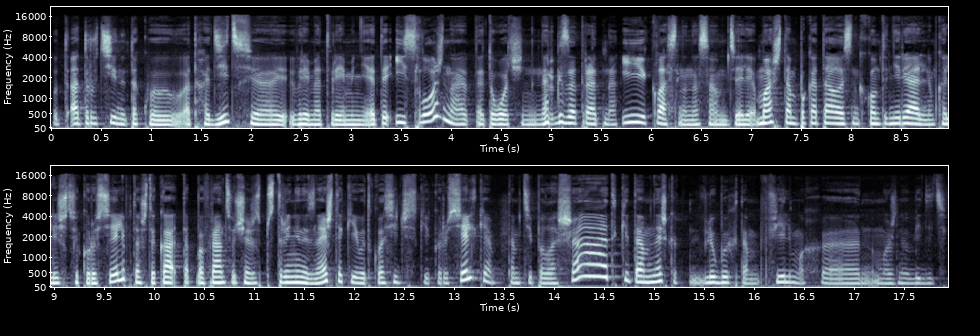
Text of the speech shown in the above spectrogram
вот от рутины такой отходить э, время от времени. Это и сложно, это очень энергозатратно, и классно на самом деле. Маша там покаталась на каком-то нереальном количестве каруселей, потому что во Франции очень распространены, знаешь, такие вот классические карусельки, там типа лошадки, там, знаешь, как в любых там фильмах э, можно увидеть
